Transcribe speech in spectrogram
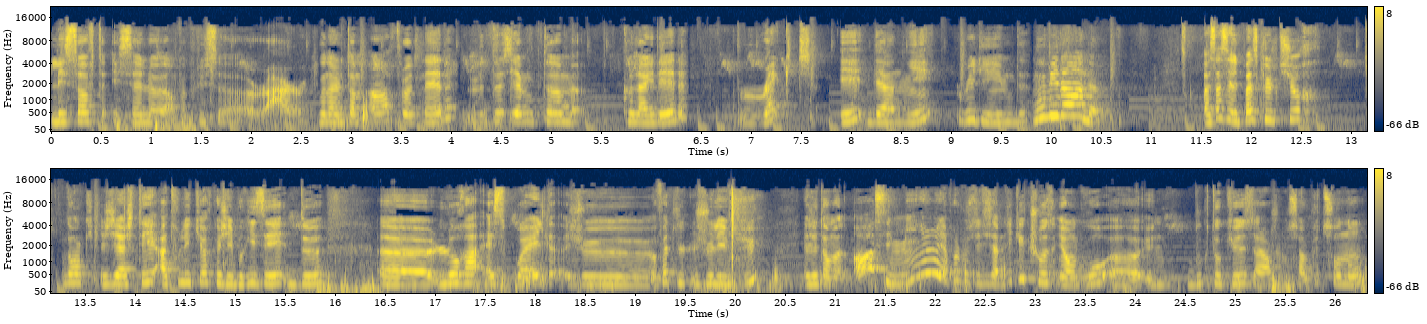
les soft et celles euh, un peu plus rare. On a le tome 1 Throatled, le deuxième tome Collided, Wrecked et dernier Redeemed. Moving on ah, Ça c'est le pass culture donc j'ai acheté à tous les cœurs que j'ai brisés de euh, Laura S. Wild. Je, en fait, je l'ai vu et j'étais en mode oh c'est mignon. Et après je me suis dit ça me dit quelque chose. Et en gros, euh, une booktokeuse, alors je me souviens plus de son nom,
